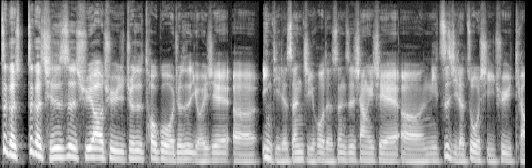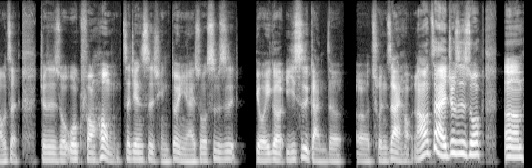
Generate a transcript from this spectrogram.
这个这个其实是需要去，就是透过就是有一些呃硬体的升级，或者甚至像一些呃你自己的作息去调整，就是说 work from home 这件事情对你来说是不是有一个仪式感的呃存在哈？然后再来就是说嗯。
